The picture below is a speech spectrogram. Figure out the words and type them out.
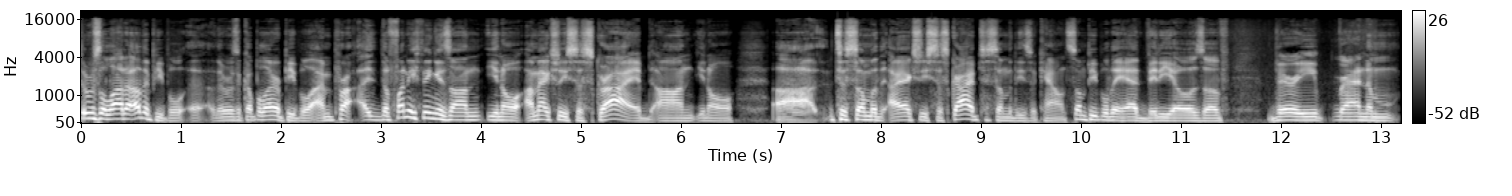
There was a lot of other people. Uh, there was a couple other people. I'm the funny thing is on, you know, I'm actually subscribed on, you know, uh, to some of the, I actually subscribed to some of these accounts. Some people, they had videos of, very random.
